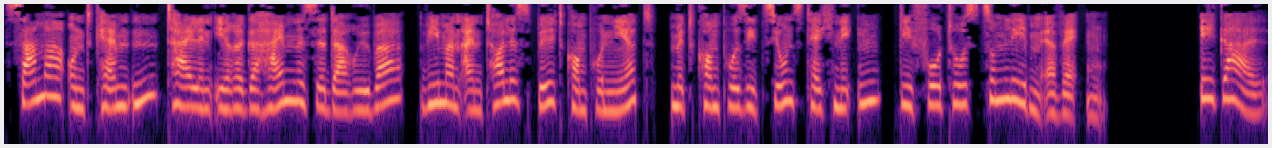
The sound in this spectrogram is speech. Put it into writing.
Summer und Camden teilen ihre Geheimnisse darüber, wie man ein tolles Bild komponiert, mit Kompositionstechniken, die Fotos zum Leben erwecken. Egal,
